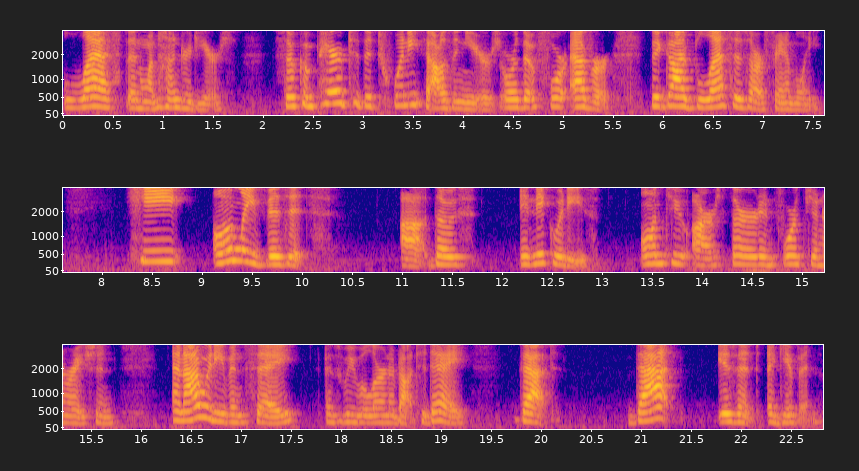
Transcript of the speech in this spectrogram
less than 100 years. So, compared to the 20,000 years or the forever that God blesses our family, He only visits uh, those iniquities onto our third and fourth generation. And I would even say, as we will learn about today, that that isn't a given.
